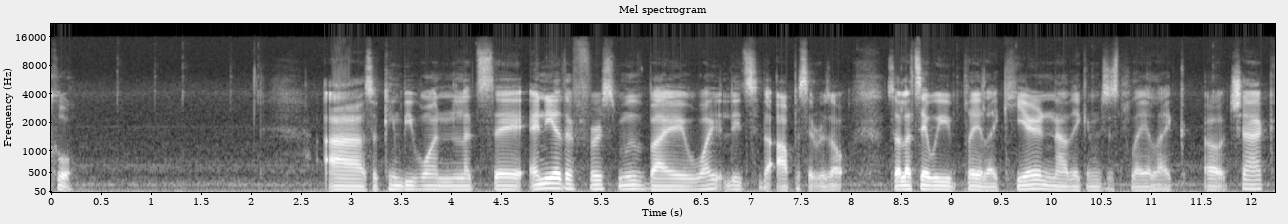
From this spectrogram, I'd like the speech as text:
cool uh, so king b1 let's say any other first move by white leads to the opposite result so let's say we play like here and now they can just play like oh check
